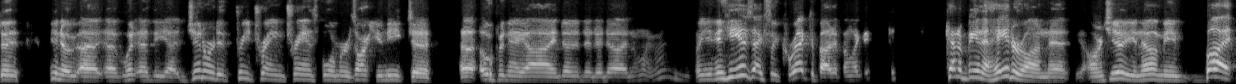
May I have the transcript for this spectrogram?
the you know uh, uh, what, uh, the uh, generative pre-trained transformers aren't unique to uh, OpenAI and da da da da. And I'm like, well, he is actually correct about it. But I'm like, kind of being a hater on that, aren't you? You know, I mean, but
